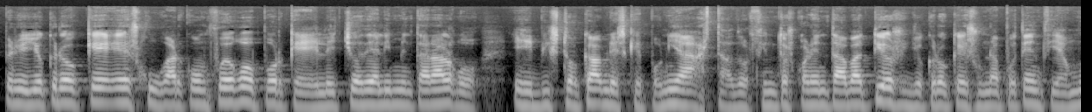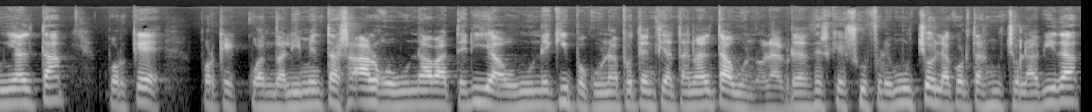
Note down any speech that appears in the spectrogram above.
pero yo creo que es jugar con fuego porque el hecho de alimentar algo, he visto cables que ponía hasta 240 vatios, yo creo que es una potencia muy alta. ¿Por qué? porque cuando alimentas algo, una batería o un equipo con una potencia tan alta, bueno, la verdad es que sufre mucho, le acortas mucho la vida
